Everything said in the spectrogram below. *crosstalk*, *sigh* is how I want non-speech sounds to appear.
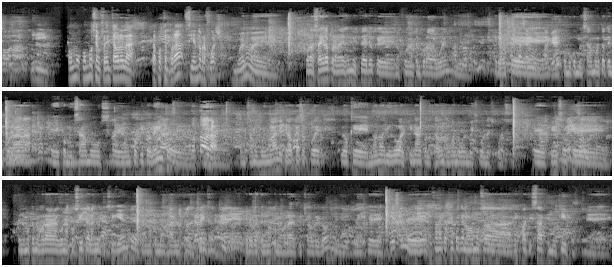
y cómo, cómo se enfrenta ahora la, la postemporada siendo refuerzo. Bueno, eh, con las Águilas para nadie es un misterio que no fue una temporada buena. Eh, creo que eh, como comenzamos esta temporada, eh, comenzamos eh, un poquito lento, eh, eh, comenzamos muy mal y creo que eso fue lo que no nos ayudó al final cuando estábamos jugando buen béisbol después. Eh, pienso que tenemos que mejorar algunas cositas el año siguiente, tenemos que mejorar nuestra defensa, creo que tenemos que mejorar el pichado abridor y creo que eh, esas son las cositas que nos vamos a enfatizar como equipo. Eh,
